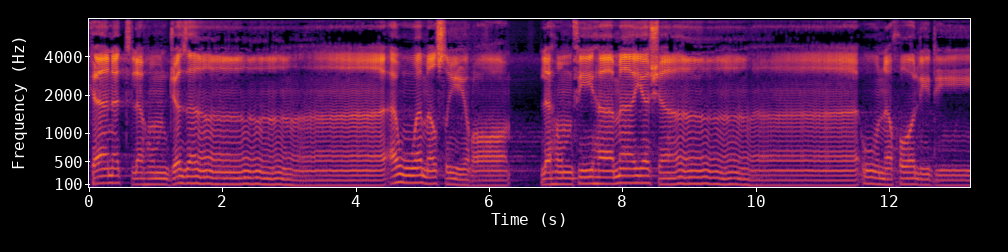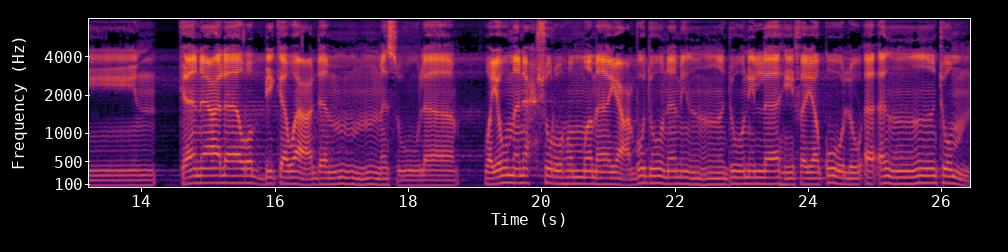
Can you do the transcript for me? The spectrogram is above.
كانت لهم جزاء ومصيرا. لهم فيها ما يشاءون خالدين. كان على ربك وعدا مسولا. ويوم نحشرهم وما يعبدون من دون الله فيقول أأنتم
